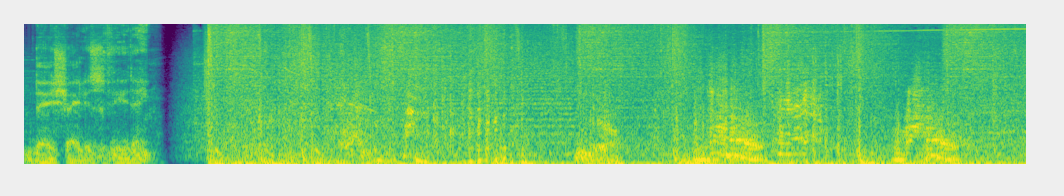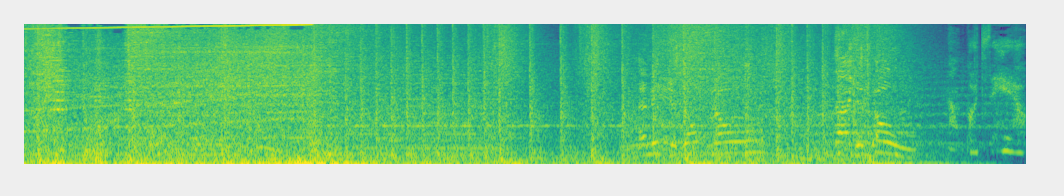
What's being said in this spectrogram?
Deixa eles virem. And if you don't know, now you know. Não pode ser real.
